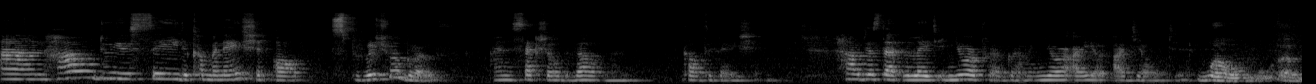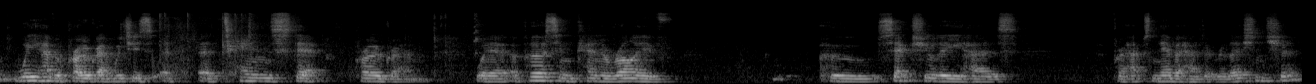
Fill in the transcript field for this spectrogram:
And how do you see the combination of spiritual growth and sexual development, cultivation? How does that relate in your program, in your ideology? Well, uh, we have a program which is a, a 10 step program where a person can arrive who sexually has perhaps never had a relationship,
